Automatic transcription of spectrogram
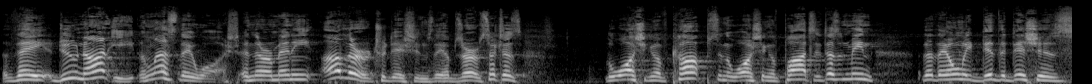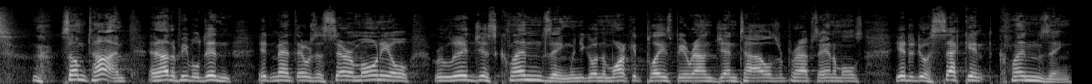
they do not eat unless they wash. And there are many other traditions they observe, such as the washing of cups and the washing of pots. It doesn't mean that they only did the dishes sometime and other people didn't. It meant there was a ceremonial religious cleansing. When you go in the marketplace, be around Gentiles or perhaps animals, you had to do a second cleansing.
